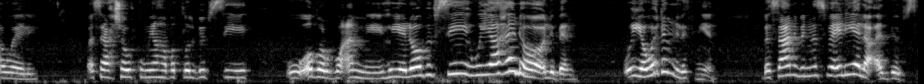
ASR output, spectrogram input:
أويلي. بس راح أشوفكم إياها بطل البيبسي وأضربوا عمي. هي لو بيبسي وياها لو لبن. وهي واحدة من الاثنين. بس أنا بالنسبة إلي لا البيبسي.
